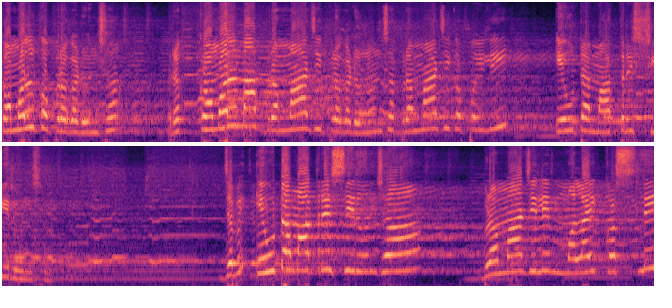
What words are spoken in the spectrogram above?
कमलको प्रगट हुन्छ र कमलमा ब्रह्माजी प्रगट हुनुहुन्छ। ब्रह्माजीको पहिले एउटा मात्रै शिर हुन्छ। जब एउटा मात्रै शिर हुन्छ ब्रह्माजीले मलाई कसले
